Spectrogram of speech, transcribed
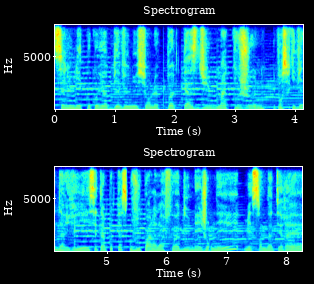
Salut les cocoyocs, bienvenue sur le podcast du Macou Jaune. Et pour ceux qui viennent d'arriver, c'est un podcast où je vous parle à la fois de mes journées, mes centres d'intérêt,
